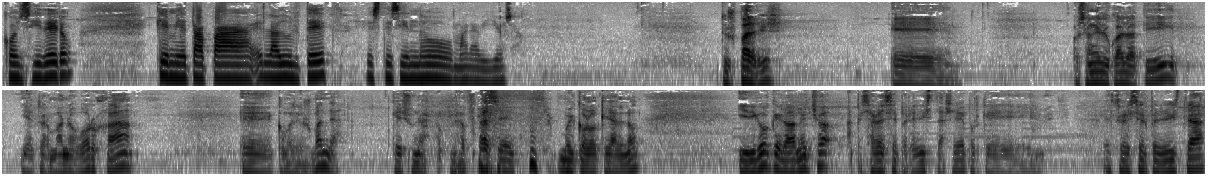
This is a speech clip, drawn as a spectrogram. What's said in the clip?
considero que mi etapa en la adultez esté siendo maravillosa. Tus padres eh, os han educado a ti y a tu hermano Borja eh, como Dios manda, que es una, frase muy coloquial, ¿no? Y digo que lo han hecho a pesar de ser periodistas, ¿eh? porque esto de ser periodista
